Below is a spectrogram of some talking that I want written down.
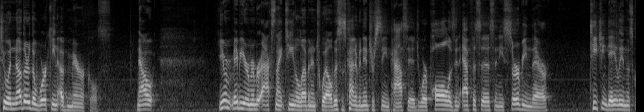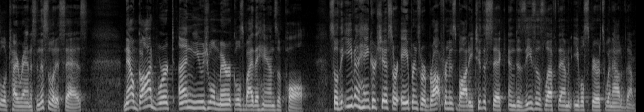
to another, the working of miracles. Now, you, maybe you remember Acts 19, 11, and 12. This is kind of an interesting passage where Paul is in Ephesus and he's serving there teaching daily in the school of Tyrannus. And this is what it says Now God worked unusual miracles by the hands of Paul. So the even handkerchiefs or aprons were brought from his body to the sick, and diseases left them, and evil spirits went out of them.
